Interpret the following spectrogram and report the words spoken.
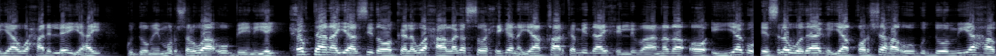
ayaa waxaa la leeyahay guddoomiye mursal waa uu beeniyey. Xogtan ayaa sidoo kale waxaa laga soo xiganayaa qaar ka mid ah xildhibaanada oo iyagu isla wadaagaya qorshaha uu guddoomiyaha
